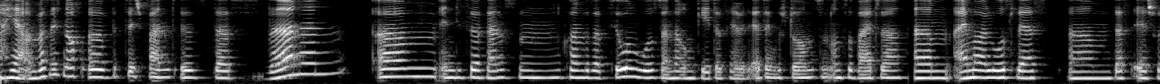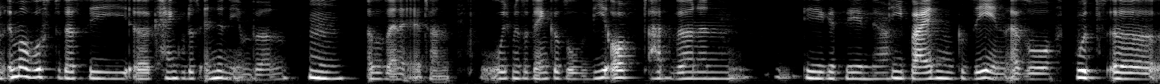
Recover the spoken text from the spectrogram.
Ach ja, und was ich noch äh, witzig fand, ist, dass Vernon ähm, in dieser ganzen Konversation, wo es dann darum geht, dass Harrys Eltern gestorben sind und so weiter, ähm, einmal loslässt, ähm, dass er schon immer wusste, dass sie äh, kein gutes Ende nehmen würden. Hm. Also seine Eltern. Wo ich mir so denke, so wie oft hat Vernon Die gesehen, ja. die beiden gesehen. Also gut, äh,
